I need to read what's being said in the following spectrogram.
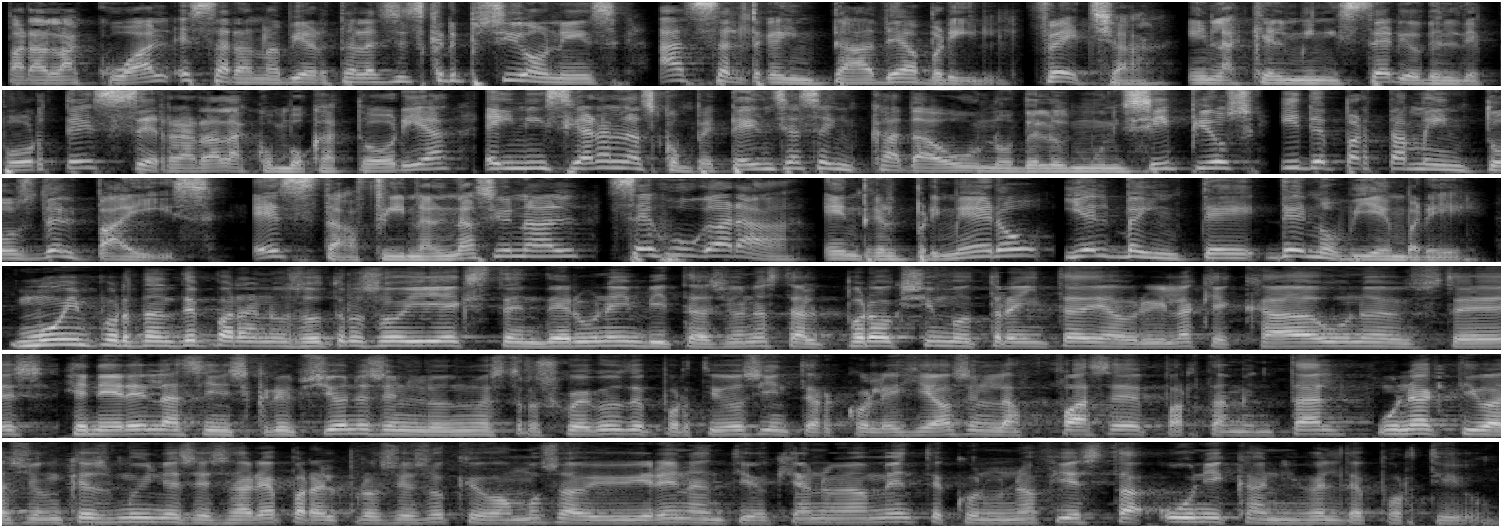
para la cual estarán abiertas las inscripciones hasta el 30 de abril, fecha en la que el Ministerio del Deporte cerrará la convocatoria e iniciarán las competencias en cada uno de los municipios y departamentos del país. Esta final nacional se jugará entre el primero y el 20 de noviembre. Muy importante para nosotros hoy extender una invitación hasta el próximo 30 de abril a que cada uno de ustedes genere las inscripciones en nuestros Juegos Deportivos Intercolegiados en la fase departamental, una activación que es muy necesaria para el proceso que vamos a vivir en Antioquia nuevamente con una fiesta única a nivel deportivo.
